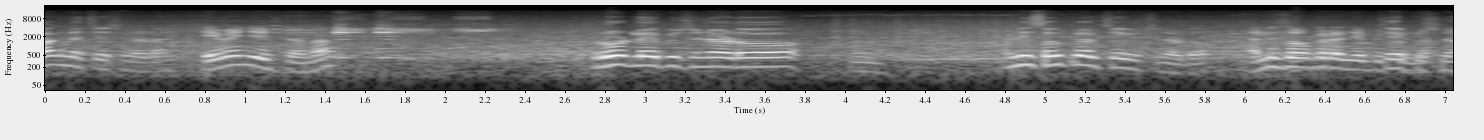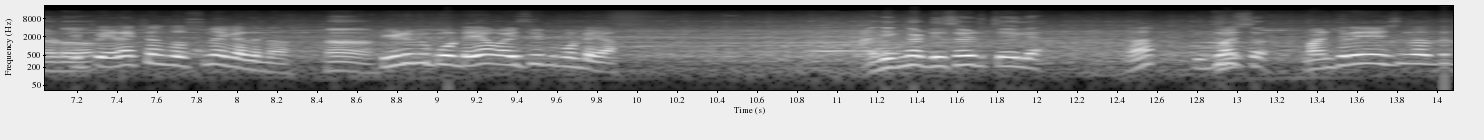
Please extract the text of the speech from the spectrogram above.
బాగానే చేసినాడు? ఏమేం చేసినా రోడ్లు వేయించినాడు అన్ని సౌకర్యాలు చేయించినాడు అన్ని సౌకర్యాలు చేపించినాడు. ఇప్పుడు ఎలక్షన్స్ వస్తున్నాయి ఆ. టీడీపీకి ఉంటాయా వైసీపీకి ఉంటాయా అది ఇంకా డిసైడ్ చేయలే. మంచిగా చేసిన తర్వాత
